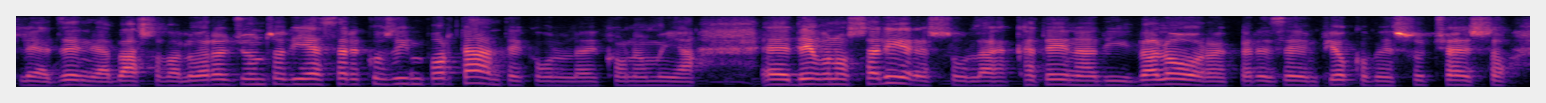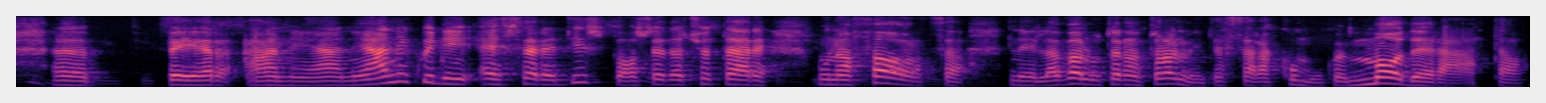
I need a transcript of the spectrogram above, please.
le aziende a basso valore aggiunto di essere così importanti con l'economia. Eh, devono salire sulla catena di valore, per esempio, come è successo eh, per anni e anni e anni, quindi essere disposti ad accettare una forza nella valuta naturalmente sarà comunque moderata.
